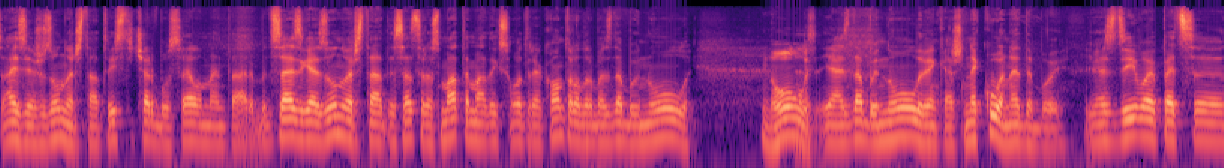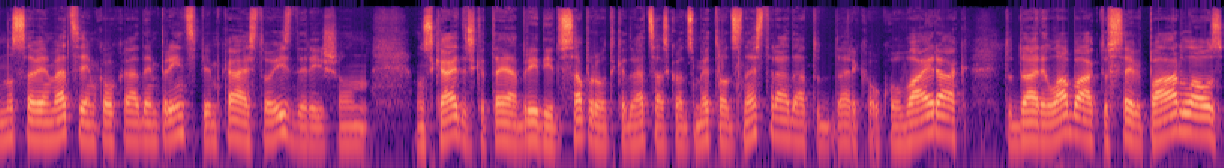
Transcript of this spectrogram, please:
aiziešu uz universitāti, viss taču būs elementāri. Bet es aizgāju uz universitāti, es atceros matemātikas otrajā kontrolē, es dabūju nulli. Nulli. Es, jā, es dabūju nulli, vienkārši neko nedabūju. Jo es dzīvoju pēc eh, nu, saviem veciem kaut kādiem principiem, kā es to izdarīšu. Un, un skaidrs, ka tajā brīdī tu saproti, ka vecās kaut kādas metodas nestrādā, tu dari kaut ko vairāk, tu dari labāk, tu sevi pārlauzi,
